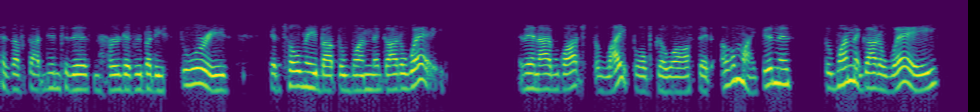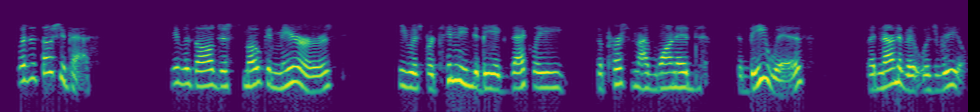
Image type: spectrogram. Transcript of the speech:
as I've gotten into this and heard everybody's stories, have told me about the one that got away. And then I've watched the light bulb go off that, oh my goodness, the one that got away was a sociopath. It was all just smoke and mirrors. He was pretending to be exactly the person I wanted to be with, but none of it was real.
